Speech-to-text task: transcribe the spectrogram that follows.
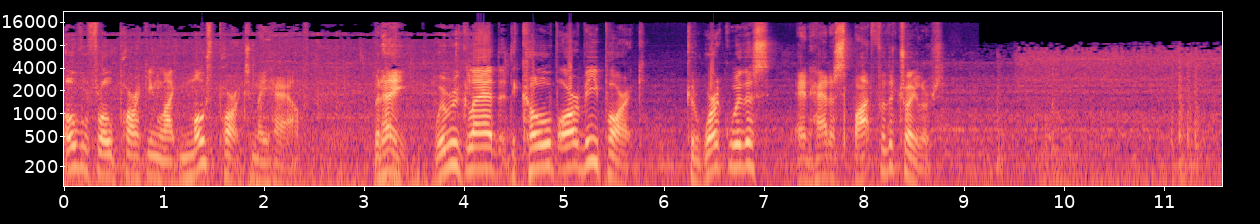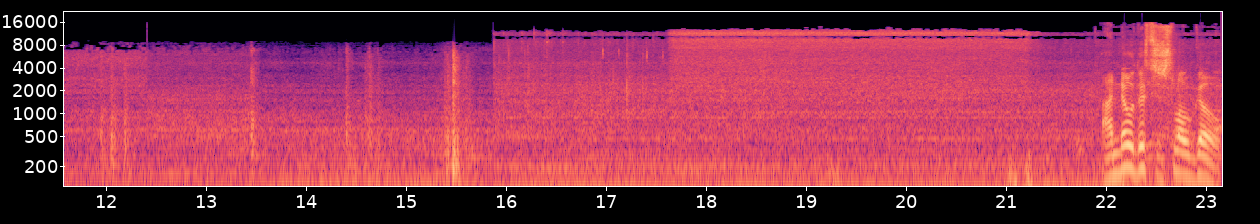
overflow parking like most parks may have. But hey, we were glad that the Cove RV Park could work with us and had a spot for the trailers. I know this is slow go,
